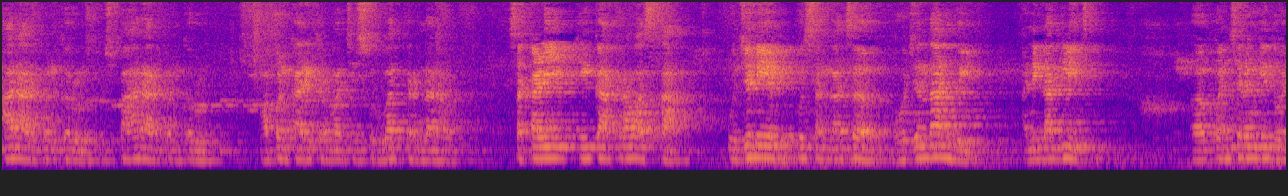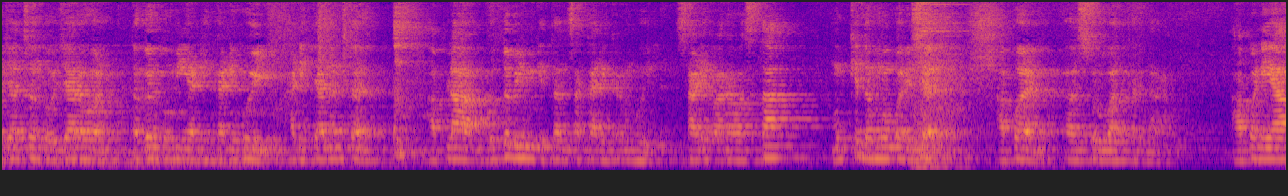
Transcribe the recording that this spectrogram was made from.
हार अर्पण करून पुष्पहार अर्पण करून आपण कार्यक्रमाची सुरुवात करणार आहोत. सकाळी ठीक अकरा वाजता पूजनीय भिक्खू संघाचं भोजनदान होईल आणि लागलीच पंचरंगी ध्वजाचं ध्वजारोहण तगरभूमी या ठिकाणी होईल आणि त्यानंतर आपला बुद्ध भीम गीतांचा कार्यक्रम होईल. साडेबारा वाजता मुख्य धम्म परिषद आपण सुरुवात करणार आहोत. आपण या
